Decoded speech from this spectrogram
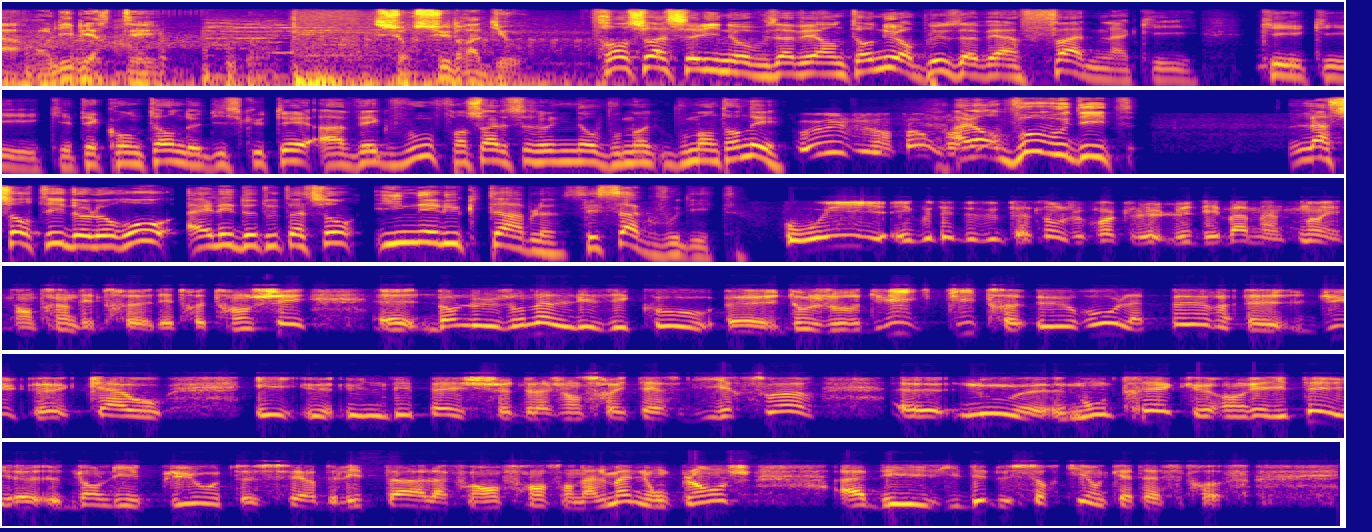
En liberté sur Sud Radio. François Asselineau, vous avez entendu, en plus vous avez un fan là qui, qui, qui, qui était content de discuter avec vous. François Asselineau, vous m'en- vous m'entendez? Oui, oui, je vous entends. Alors vous, vous dites, la sortie de l'euro, elle est de toute façon inéluctable. C'est ça que vous dites. Oui, écoutez, de toute façon, je crois que le, le débat maintenant est en train d'être tranché. Euh, dans le journal Les Échos euh, d'aujourd'hui, titre Euro, la peur euh, du chaos. Et une dépêche de l'agence Reuters d'hier soir nous montrait qu'en réalité, dans les plus hautes sphères de l'État, à la fois en France, en Allemagne, on planche à des idées de sortie en catastrophe.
